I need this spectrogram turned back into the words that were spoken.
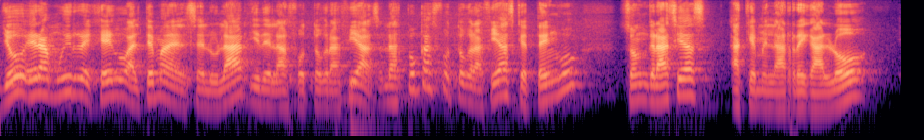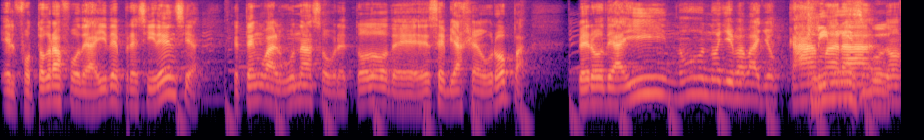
yo era muy rejego al tema del celular y de las fotografías. Las pocas fotografías que tengo son gracias a que me las regaló el fotógrafo de ahí de presidencia, que tengo algunas sobre todo de ese viaje a Europa. Pero de ahí no, no llevaba yo cámara. No.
